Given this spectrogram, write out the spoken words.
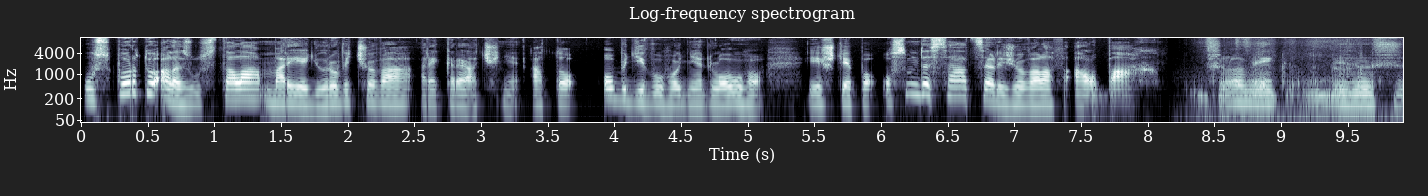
U sportu ale zůstala Marie Ďurovičová rekreačně a to obdivuhodně dlouho. Ještě po 80 se lyžovala v Alpách. Člověk, když už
